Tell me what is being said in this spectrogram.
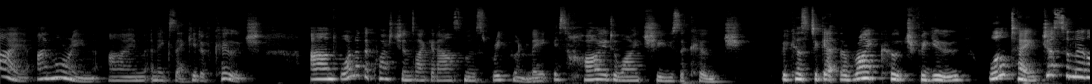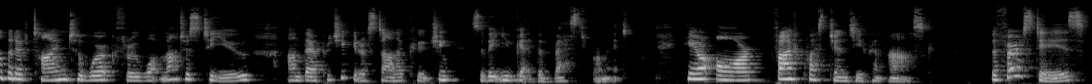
Hi, I'm Maureen. I'm an executive coach. And one of the questions I get asked most frequently is how do I choose a coach? Because to get the right coach for you will take just a little bit of time to work through what matters to you and their particular style of coaching so that you get the best from it. Here are five questions you can ask. The first is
